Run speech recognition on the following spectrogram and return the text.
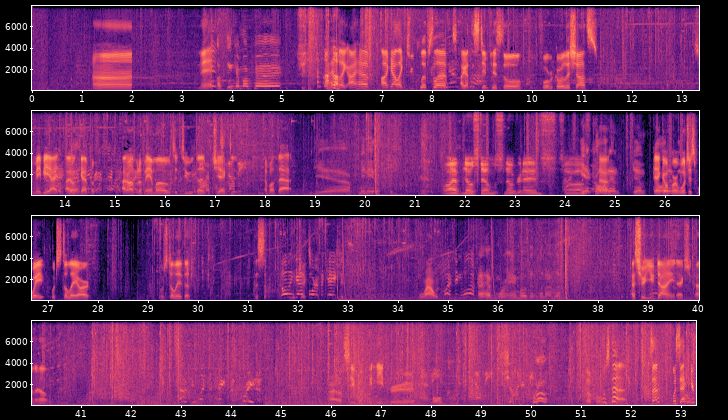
Uh. Eh? I think I'm okay. I have like I have I got like two clips left. I got the stim pistol, four recoilless shots. So maybe I I don't have enough, I don't have enough ammo to do the objective. How about that? Yeah, me neither. Well, I have no stims, no grenades, so uh, Yeah, call so- it in, Jim. Yeah, go in, for it. dude. We'll just wait. We'll just delay our. We'll just delay the. This. Calling down Objective. fortifications. Wow. I have more ammo than when I left. That's true. You dying actually kind of helped. Like to taste of freedom? All right. Let's see. What we need for Hulk? Southeast. 100 meters. Bro, So what was that? Was that was that your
